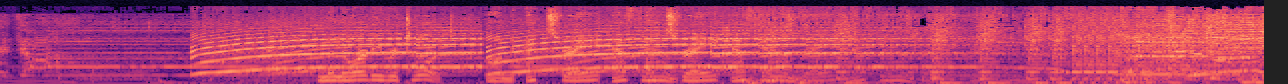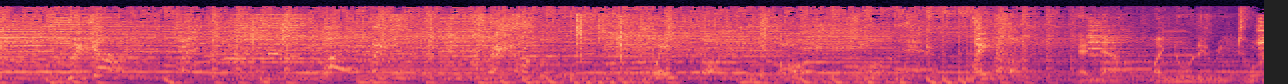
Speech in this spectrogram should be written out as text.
Minority Retort on X-Ray FM. X-Ray FM. X-Ray FM. Wake up! Wake up! Wake up! Come on, come on. Wake up! And now, Minority Retort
